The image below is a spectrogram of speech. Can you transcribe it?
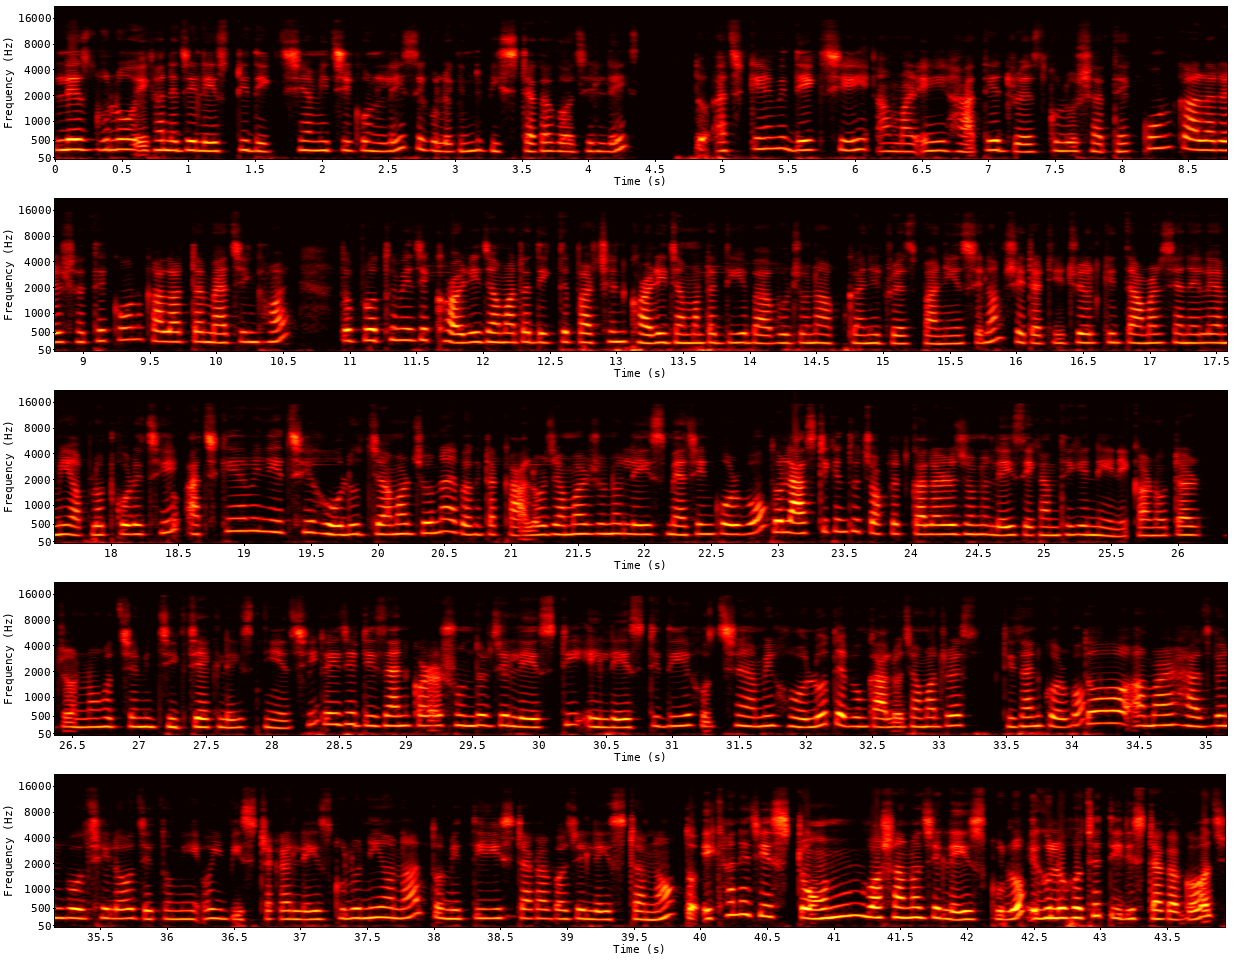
লেসগুলো এখানে যে লেসটি দেখছি আমি চিকন লেস এগুলো কিন্তু বিশ টাকা গজের লেস তো আজকে আমি দেখছি আমার এই হাতের ড্রেসগুলোর সাথে কোন কালারের সাথে কোন কালারটা ম্যাচিং হয়। তো প্রথমে যে খয়েরি জামাটা দেখতে পাচ্ছেন, খয়েরি জামাটা দিয়ে বাবুর জন্য আফগানি ড্রেস বানিয়েছিলাম। সেটা টিউটোরিয়াল কিন্তু আমার চ্যানেলে আমি আপলোড করেছি। আজকে আমি নিয়েছি হলুদ জামার জন্য এবং একটা কালো জামার জন্য লেস ম্যাচিং করব। তো লাস্টে কিন্তু চকলেট কালারের জন্য লেস এখান থেকে নিয়ে নিই কারণ ওটার জন্য হচ্ছে আমি ঝিকঝ্যাক লেস নিয়েছি। তো এই যে ডিজাইন করা সুন্দর যে লেসটি এই লেসটি দিয়ে হচ্ছে আমি হলুদ এবং কালো জামা ড্রেস ডিজাইন করব। তো আমার হাজবেন্ড বলছিল যে, তুমি ওই বিশ টাকার লেসগুলো নিও না, তুমি তিরিশ টাকা গজের লেসটা নাও। তো এখানে যে স্টোন বসানো যে লেসগুলো এগুলো হচ্ছে তিরিশ টাকা গজ।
